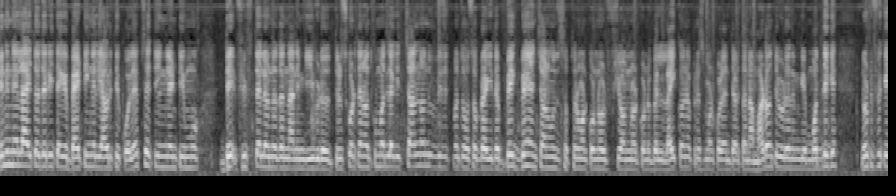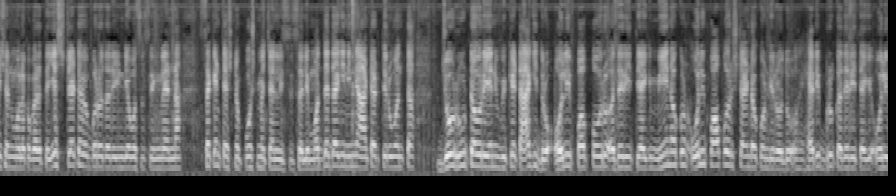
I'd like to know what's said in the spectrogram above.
ಏನೇನೆಲ್ಲ ಆಯಿತು ಅದೇ ರೀತಿಯಾಗಿ ಬ್ಯಾಟಿಂಗಲ್ಲಿ ಯಾವ ರೀತಿ ಕೊಲೆಪ್ಸ್ ಆಯಿತು ಇಂಗ್ಲೆಂಡ್ ಟೀಮು ಡೇ ಫಿಫ್ತಲ್ಲಿ ಅನ್ನೋದನ್ನು ನಾನು ನಿಮಗೆ ಈ ವಿಡಿಯೋ ತಿಳಿಸ್ಕೊಡ್ತೇನೆ. ಅದಕ್ಕೂ ಮೊದಲಾಗಿ ಚಾನಲ್ ಒಂದು ವಿಸಿಟ್ ಮತ್ತು ಹೊಸೊಬ್ಬರಾಗಿದ್ದರೆ ಬೇಗ ಬೇಗ ಚಾನಲ್ ಒಂದು ಸಬ್ಸ್ಕ್ರೈಬ್ ಮಾಡ್ಕೊಂಡು ನೋಟಿಫಿಕೇಶನ್ ಆನ್ ಮಾಡ್ಕೊಂಡು ಬೆಲ್ ಲೈಕನ್ನು ಪ್ರೆಸ್ ಮಾಡ್ಕೊಳ್ಳಿ ಅಂತ ಹೇಳ್ತಾ ನಾನು ಮಾಡುವಂಥ ವಿಡಿಯೋ ನಿಮಗೆ ಮೊದಲಿಗೆ ನೋಟಿಫಿಕೇಶನ್ ಮೂಲಕ ಬರುತ್ತೆ. ಎಷ್ಟು ಡೇಟ್ ಬರೋದಾದ್ರೆ ಇಂಡಿಯಾ ವರ್ಸಸ್ ಇಂಗ್ಲೆಂಡ್ನ ಸೆಕೆಂಡ್ ಟೆಸ್ಟ್ನ ಪೋಸ್ಟ್ ಮ್ಯಾಚ್ ಅನಾಲಿಸಿಸ್ ಅಲ್ಲಿ. ಮೊದಲೇದಾಗಿ ನಿನ್ನೆ ಆಟ ಆಡ್ತಿರುವಂಥ ಜೋ ರೂಟ್ ಅವರು ಏನು ವಿಕೆಟ್ ಆಗಿದ್ರು. ಓಲಿ ಪಾಪ್ ಅವರು ಅದೇ ರೀತಿಯಾಗಿ ಮೇನ್ ಹಾಕೊಂಡು ಓಲಿ ಪಾಪ್ ಅವರು ಸ್ಟ್ಯಾಂಡ್ ಹಾಕೊಂಡಿರೋದು. ಹ್ಯಾರಿ ಬ್ರೂಕ್ ಅದೇ ರೀತಿಯಾಗಿ ಓಲಿ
